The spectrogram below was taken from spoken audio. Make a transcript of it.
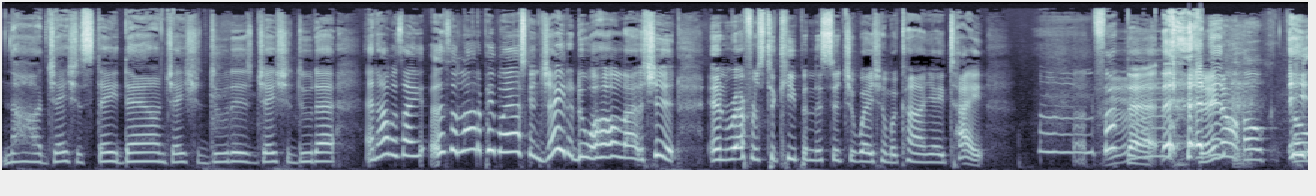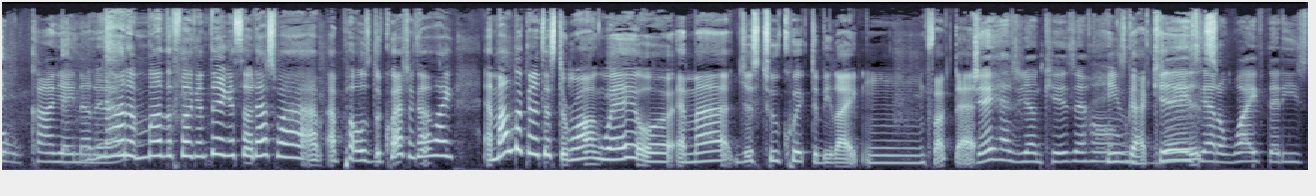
"Nah, Jay should stay down. Jay should do this. Jay should do that." And I was like, "There's a lot of people asking Jay to do a whole lot of shit in reference to keeping this situation with Kanye tight." Fuck that. And They don't owe, owe Kanye none of not a motherfucking thing. And so that's why I, I posed the question. Cause I was like, am I looking at this the wrong way, or am I just too quick to be like, mm, fuck that? Jay has young kids at home. He's got kids. Jay's got a wife that he's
